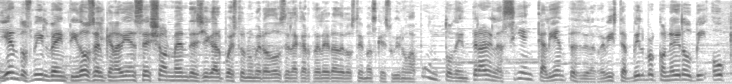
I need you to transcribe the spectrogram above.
Y en 2022 el canadiense Sean Mendes llega al puesto número 2 de la cartelera de los temas que estuvieron a punto de entrar en las 100 calientes de la revista Billboard con It'll Be OK.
